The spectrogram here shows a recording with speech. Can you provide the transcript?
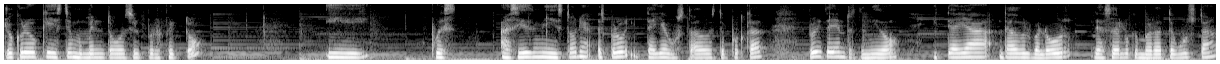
Yo creo que este momento es el perfecto. Y pues así es mi historia. Espero que te haya gustado este podcast. Espero que te haya entretenido y te haya dado el valor de hacer lo que en verdad te gusta.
